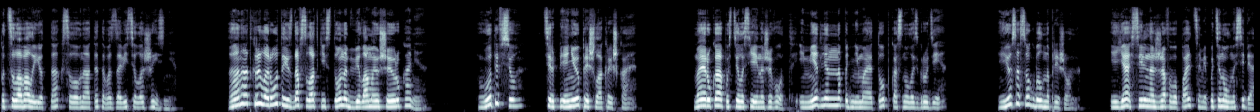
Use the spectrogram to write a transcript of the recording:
Поцеловал ее так, словно от этого зависела жизнь. Она открыла рот и, издав сладкий стон, обвела мою шею руками. Вот и все. Терпению пришла крышка. Моя рука опустилась ей на живот и, медленно поднимая топ, коснулась груди. Ее сосок был напряжен, и я, сильно сжав его пальцами, потянул на себя.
